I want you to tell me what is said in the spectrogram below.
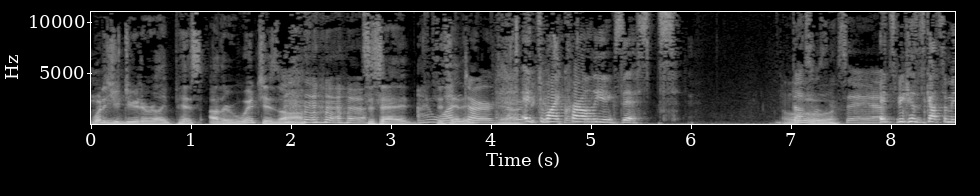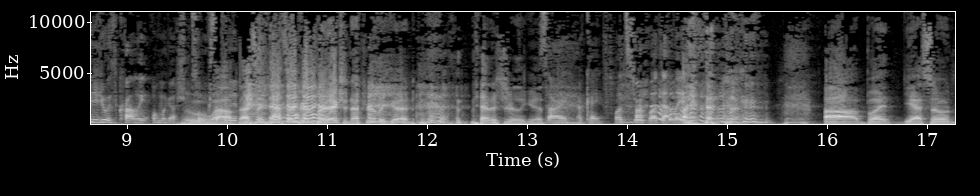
What did you do to really piss other witches off? to say, I to say that- wonder. yeah. It's why Crowley exists. That's what I was Ooh. gonna say. Yeah. It's because it's got something to do with Crowley. Oh my gosh, I'm Ooh, so wow, excited. that's a, that's a good prediction. That's really good. that is really good. Sorry. Okay, let's talk about that later. Uh, but yeah, so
